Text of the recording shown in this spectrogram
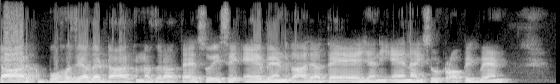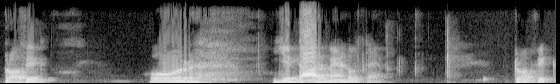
डार्क बहुत ज़्यादा डार्क नज़र आता है। सो इसे ए बैंड कहा जाता है। ए यानी एन आइसोट्रॉपिक बैंड ट्रॉफिक और ये डार्क बैंड होता है। ट्रॉफिक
